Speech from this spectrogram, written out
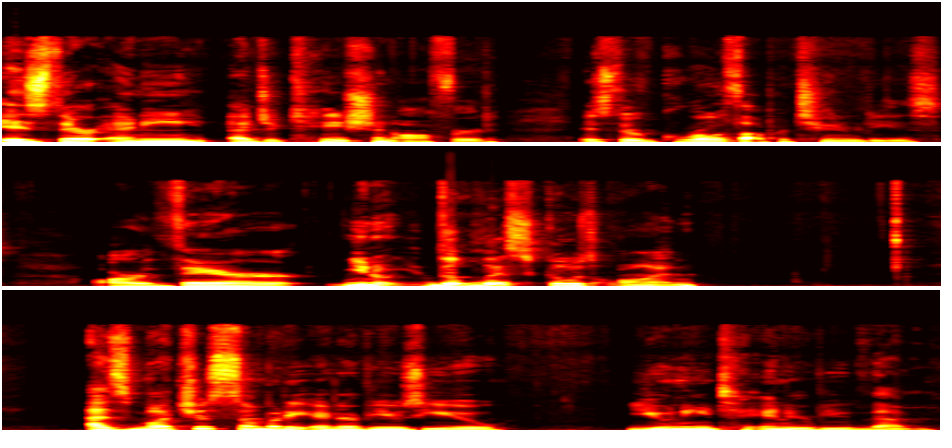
Is there any education offered? Is there growth opportunities? Are there, you know, the list goes on. As much as somebody interviews you, you need to interview them,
